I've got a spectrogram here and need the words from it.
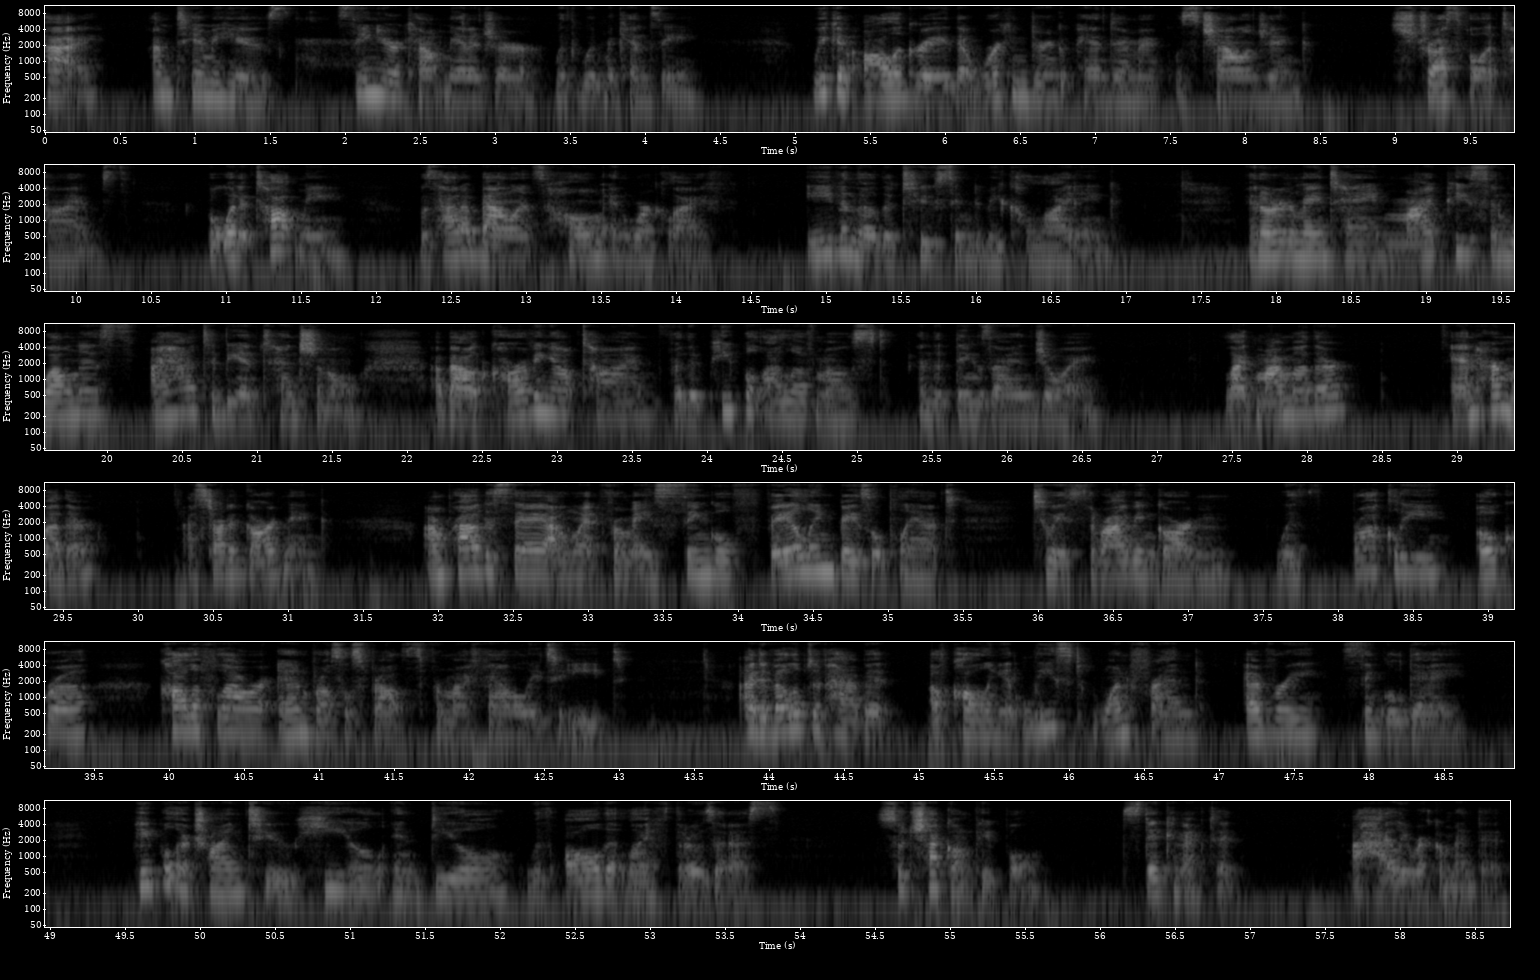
Hi, I'm Tammy Hughes, Senior Account Manager with Wood Mackenzie. We can all agree that working during a pandemic was challenging, stressful at times, but what it taught me was how to balance home and work life, even though the two seemed to be colliding. In order to maintain my peace and wellness, I had to be intentional about carving out time for the people I love most and the things I enjoy. Like my mother and her mother, I started gardening. I'm proud to say I went from a single failing basil plant to a thriving garden with broccoli, okra, cauliflower, and Brussels sprouts for my family to eat. I developed a habit of calling at least one friend every single day. People are trying to heal and deal with all that life throws at us. So check on people, stay connected. I highly recommend it.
